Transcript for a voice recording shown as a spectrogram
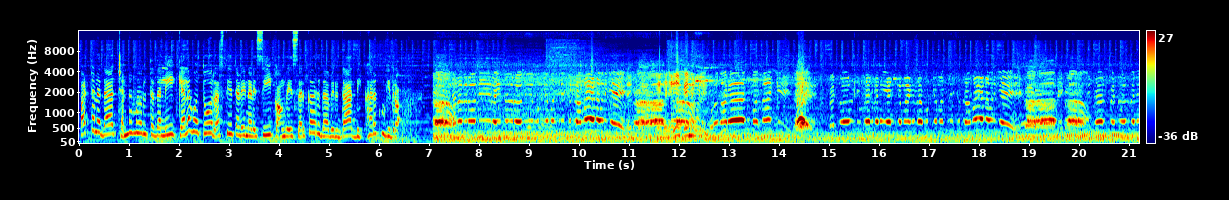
ಪಟ್ಟಣದ ಚನ್ನಮ್ಮ ವೃತ್ತದಲ್ಲಿ ಕೆಲ ಹೊತ್ತು ರಸ್ತೆ ತಡೆ ನಡೆಸಿ ಕಾಂಗ್ರೆಸ್ ಸರ್ಕಾರದ ವಿರುದ್ಧ ಧಿಕ್ಕಾರ ಕೂಗಿದ್ರು. ಪೆಟ್ರೋಲ್ ಡೀಸೆಲ್ ಬೆಲೆ ಏರಿಕೆ ಮಾಡಿದ ಮುಖ್ಯಮಂತ್ರಿ ಸಿದ್ದರಾಮಯ್ಯನವರಿಗೆ ಡೀಸೆಲ್ ಪೆಟ್ರೋಲ್ ಬೆಲೆ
